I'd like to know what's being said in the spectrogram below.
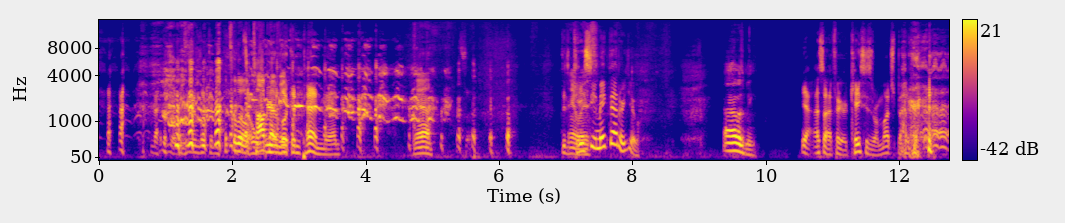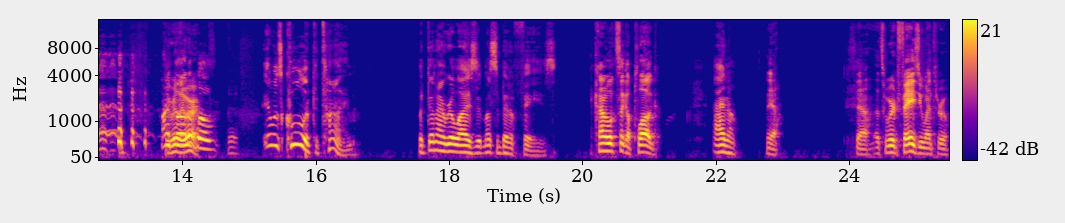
That's a weird looking, It's a little that's a top weird heavy. looking pen, man. Yeah. Did Anyways. Casey make that or you? Uh, that was me. Yeah, that's what I figured. Casey's were much better. I really thought were. It, well, it was cool at the time, but then I realized it must have been a phase. It kind of looks like a plug. I know, Yeah. Yeah, that's a weird phase you went through.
